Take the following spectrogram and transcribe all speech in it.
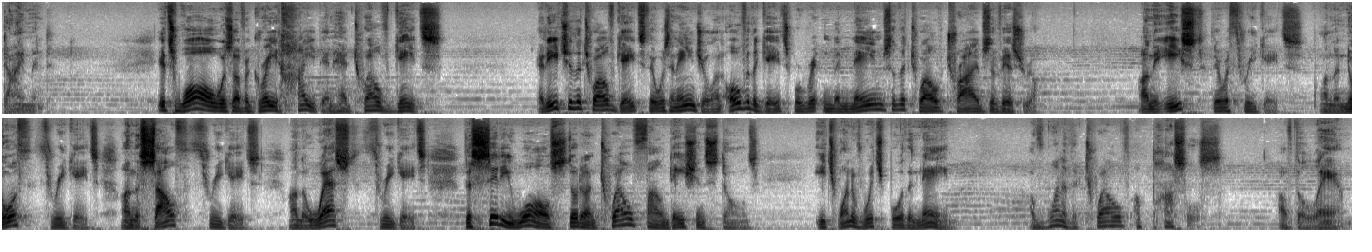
diamond. Its wall was of a great height and had 12 gates. At each of the 12 gates there was an angel, and over the gates were written the names of the 12 tribes of Israel. On the east there were three gates, on the north, three gates, on the south, three gates, on the west, three gates. The city wall stood on 12 foundation stones, each one of which bore the name of one of the 12 apostles of the Lamb.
